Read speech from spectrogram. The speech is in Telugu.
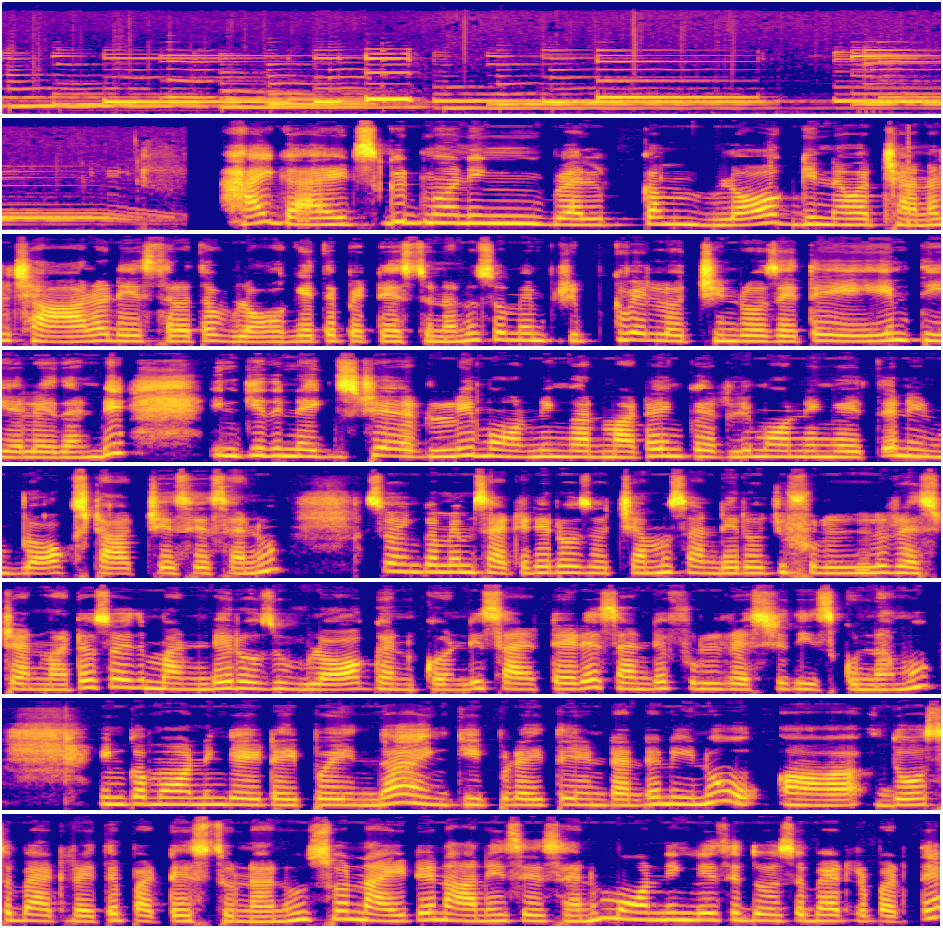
Thank you. Hi guys good morning welcome vlog in our channel చాలా డేస్ తర్వాత వ్లాగ్ అయితే పెట్టేస్తున్నాను సో మేము ట్రిప్కి వెళ్ళి వచ్చిన రోజైతే ఏం తీయలేదండి ఇంక ఇది నెక్స్ట్ డే ఎర్లీ మార్నింగ్ అనమాట ఇంకా ఎర్లీ మార్నింగ్ అయితే నేను బ్లాగ్ స్టార్ట్ చేసేసాను సో ఇంకా మేము సాటర్డే రోజు వచ్చాము సండే రోజు ఫుల్ రెస్ట్ అనమాట సో ఇది మండే రోజు వ్లాగ్ అనుకోండి సాటర్డే సండే ఫుల్ రెస్ట్ తీసుకున్నాము ఇంకా మార్నింగ్ ఎయిట్ అయిపోయిందా ఇంక ఇప్పుడైతే ఏంటంటే నేను దోశ బ్యాటర్ అయితే పట్టేస్తున్నాను సో నైటే నానేసేసాను మార్నింగ్ లేసి దోశ బ్యాటర్ పడితే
